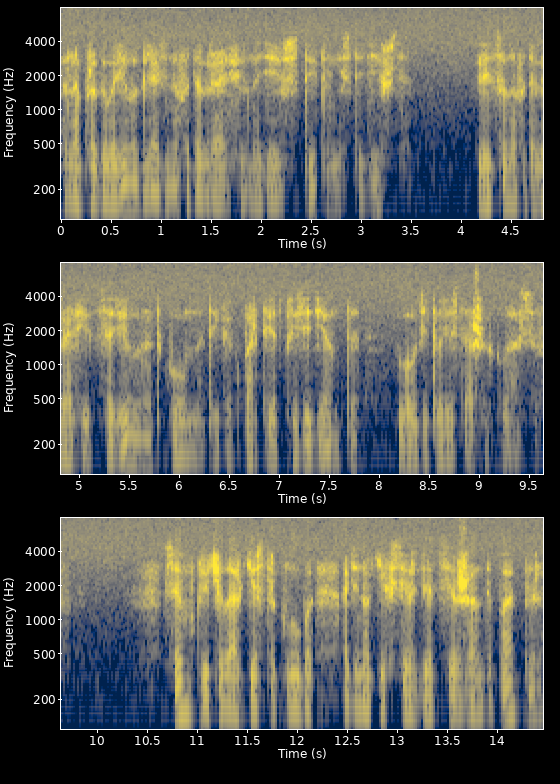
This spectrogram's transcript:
Она проговорила, глядя на фотографию. «Надеюсь, ты-то не стыдишься?» Лицо на фотографии царило над комнатой, как портрет президента в аудитории старших классов. Сэм включила оркестр клуба «Одиноких сердец» сержанта Паппера,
